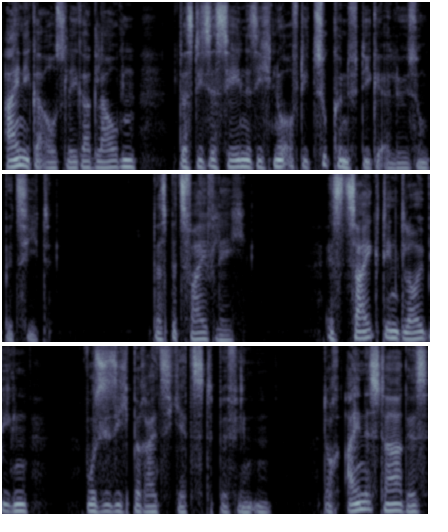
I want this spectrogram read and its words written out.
Einige Ausleger glauben, dass diese Szene sich nur auf die zukünftige Erlösung bezieht. Das bezweifle ich. Es zeigt den Gläubigen, wo sie sich bereits jetzt befinden. Doch eines Tages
